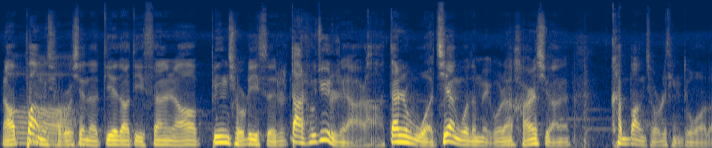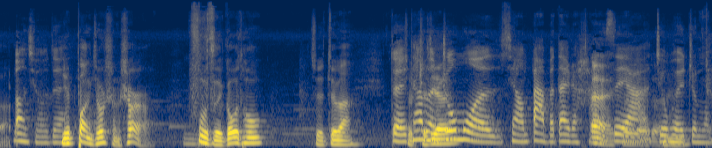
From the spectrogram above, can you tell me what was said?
然后棒球哦现在跌到第三，然后冰球第四，是大数据是这样的啊。但是我见过的美国人还是喜欢看棒球的挺多的，棒球对因为棒球省事儿，父子沟通，就对吧？对他们周末像爸爸带着孩子呀哎对对，对就会这么玩。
